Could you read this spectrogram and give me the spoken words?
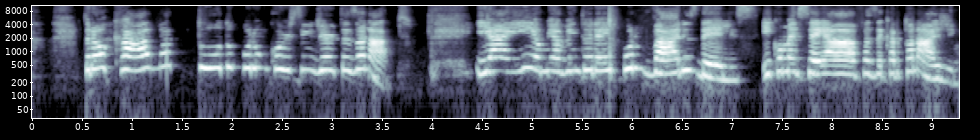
Trocava tudo por um cursinho de artesanato. E aí eu me aventurei por vários deles e comecei a fazer cartonagem,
